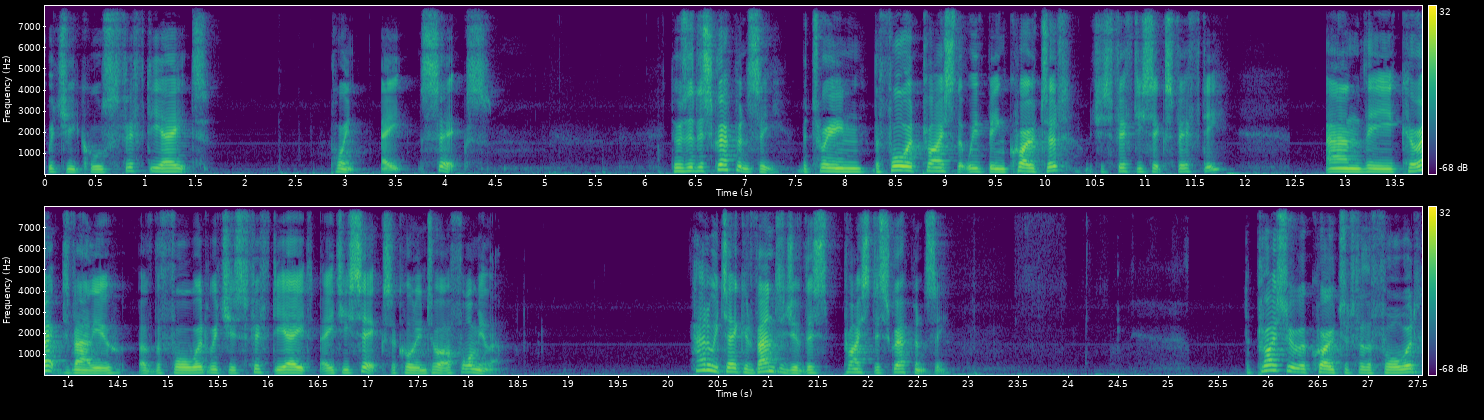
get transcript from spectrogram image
which equals 58.86 there's a discrepancy between the forward price that we've been quoted, which is 56.50, and the correct value of the forward, which is 58.86, according to our formula. How do we take advantage of this price discrepancy? The price we were quoted for the forward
